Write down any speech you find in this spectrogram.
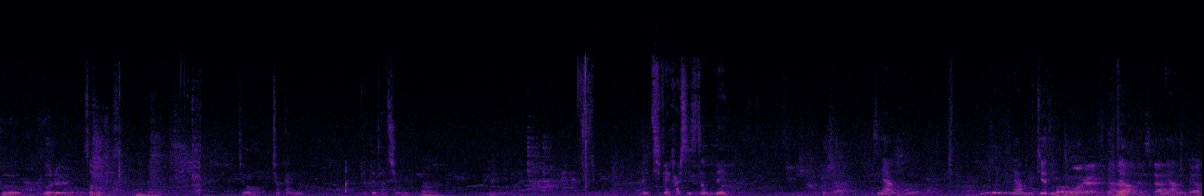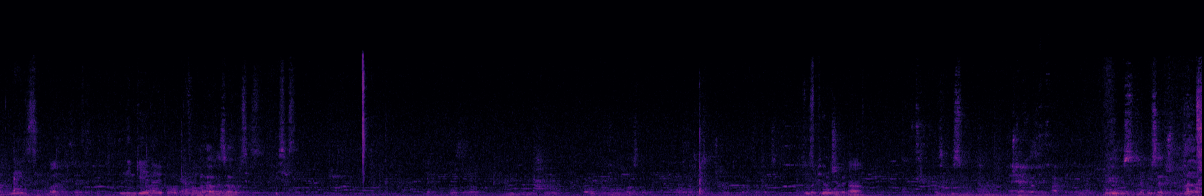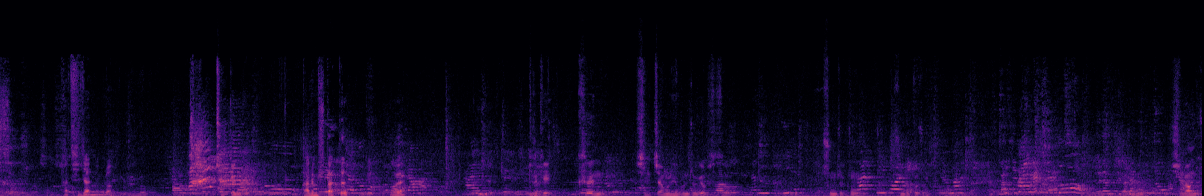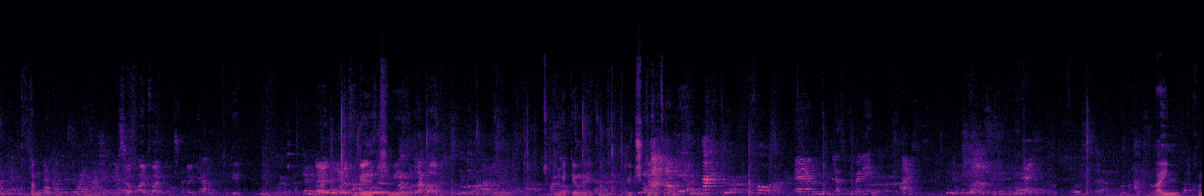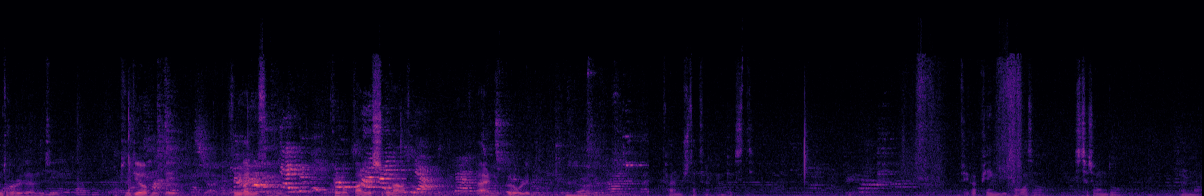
그 그거를 써본 수 있어요. 저첫 경기 때 다치고 어. 아니 집에 갈 수 있었는데 그냥 그냥 못 뛰어들고 진짜 그냥 그냥 있어 있는 게 나을 것 같다는 생각이 있었어. 그래서 병원 어. 다치지 않는 거였어. 다치지 않는 거? 첫 경기. 다른 슈타트? 왜? 그렇게 큰 실점을 해본 적이 없어서 충격 좀 충격도 좀 크고 좀 실망도 좀 컸던 것 같고 되게 독일 팀이 좀첫 경기 때문에 좀 위축돼서 들어간 것도 있는 것 같아요. 라인 컨트롤이라든지 빌드업 할 때 공간이 있으면 그걸로 빠르게 치고 나가서 라인을 끌어올리고 다른 슈타트랑 연결했을 때 제가 비행기 타고 와서 시차 적응도 얼마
